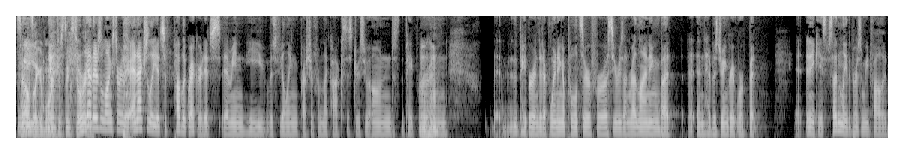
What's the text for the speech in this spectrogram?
Sounds we- like a more interesting story. yeah, there's a long story there, and actually, it's a public record. It's, I mean, he was feeling pressure from the Cox sisters who owned the paper, Mm-hmm. and the, the paper ended up winning a Pulitzer for a series on redlining, but and had was doing great work. But in any case, suddenly the person we'd followed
